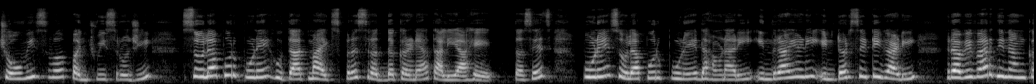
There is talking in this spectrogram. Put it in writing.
चोवीस व पंचवीस रोजी सोलापूर पुणे हुतात्मा एक्सप्रेस रद्द करण्यात आली आहे. तसेच पुणे सोलापूर पुणे धावणारी इंद्रायणी इंटरसिटी गाडी रविवार दिनांक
